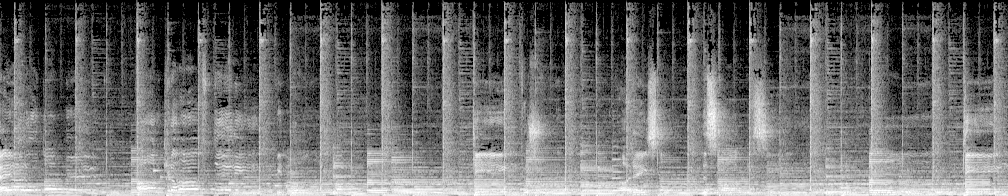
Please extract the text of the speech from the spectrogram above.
Jeg er omdommet av krafter i min ånd. Din forsoning har reist opp det svake sinn. Din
